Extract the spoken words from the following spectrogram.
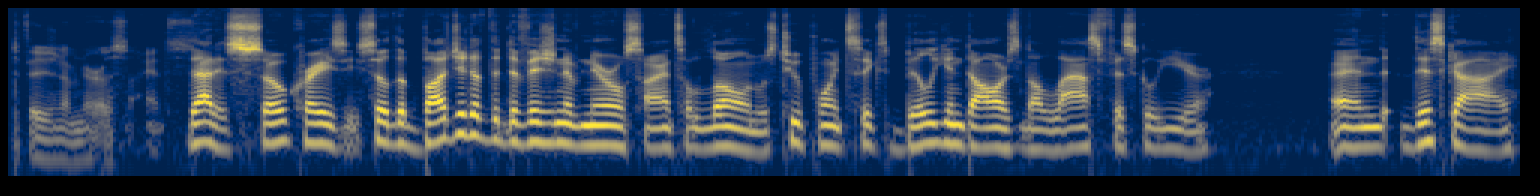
division of neuroscience. That is so crazy. So the budget of the Division of Neuroscience alone was 2.6 billion dollars in the last fiscal year, and this guy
